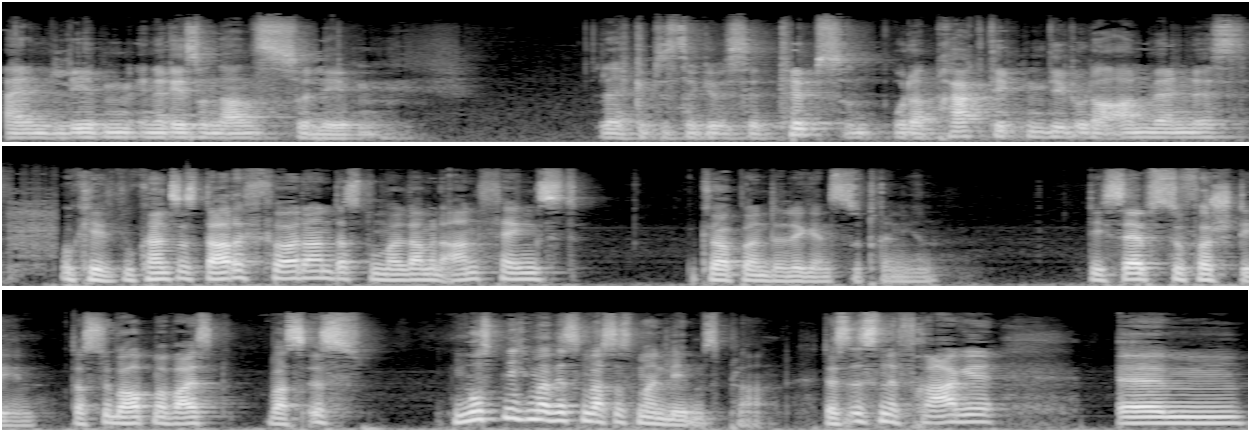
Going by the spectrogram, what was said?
ein Leben in Resonanz zu leben. Vielleicht gibt es da gewisse Tipps oder Praktiken, die du da anwendest. Okay, du kannst es dadurch fördern, dass du mal damit anfängst, Körperintelligenz zu trainieren. Dich selbst zu verstehen. Dass du überhaupt mal weißt, was ist. Du musst nicht mal wissen, was ist mein Lebensplan. Das ist eine Frage, ähm,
